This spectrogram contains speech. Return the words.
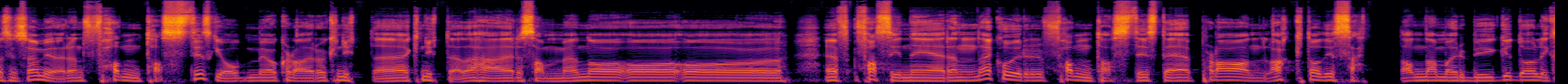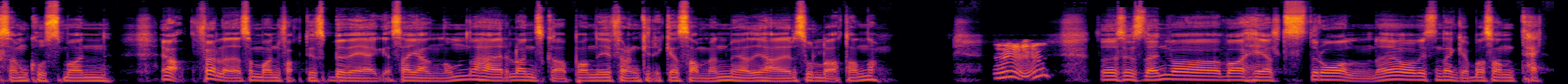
jeg syns de gjør en fantastisk jobb med å klare å knytte, knytte det her sammen. Og, og, og er fascinerende hvor fantastisk det er planlagt, og de settene de har bygd, og liksom hvordan man ja, føler det som man faktisk beveger seg gjennom det her landskapene i Frankrike sammen med de her soldatene. da. mm, Så jeg syns den var, var helt strålende, og hvis en tenker på sånn tek,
